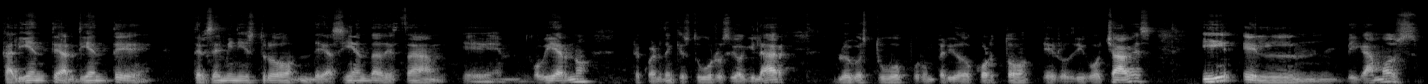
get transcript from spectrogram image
caliente, ardiente, tercer ministro de Hacienda de este gobierno. Recuerden que estuvo Rocío Aguilar, luego estuvo por un periodo corto eh, Rodrigo Chávez y el, digamos,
